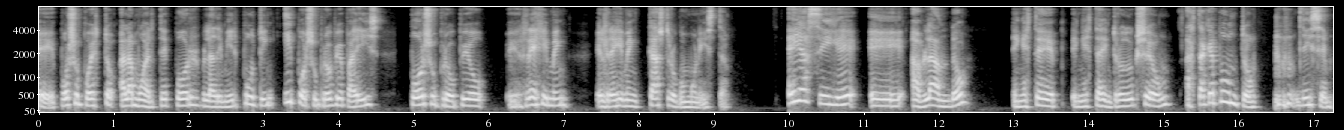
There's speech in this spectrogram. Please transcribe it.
eh, por supuesto, a la muerte por Vladimir Putin y por su propio país, por su propio eh, régimen el régimen castrocomunista. Ella sigue eh, hablando en, este, en esta introducción hasta qué punto dice,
